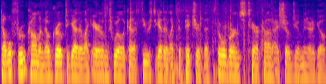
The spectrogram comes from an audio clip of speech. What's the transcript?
double fruit common, they'll grow together like heirlooms will. It kind of fuse together like the picture of the Thorburn's terracotta I showed you a minute ago.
